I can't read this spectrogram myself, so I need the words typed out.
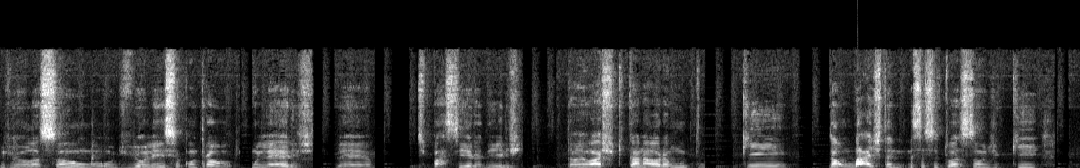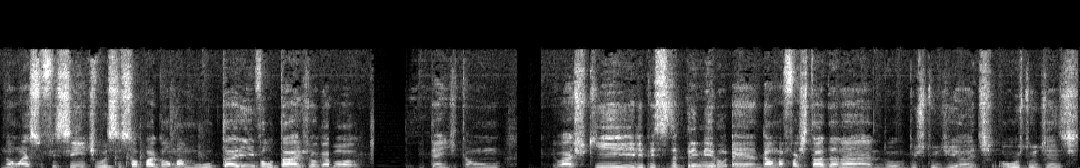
violação ou de violência contra mulheres é, parceira deles. Então eu acho que está na hora muito que dá um basta nessa situação de que não é suficiente você só pagar uma multa e voltar a jogar bola. Entende? Então eu acho que ele precisa primeiro é, dar uma afastada na, do, do estudiante, ou estudiante,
